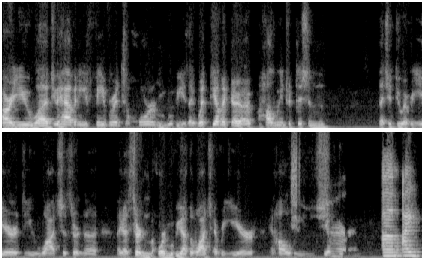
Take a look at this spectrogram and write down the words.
Are you? Uh, do you have any favorite horror movies? Like, what do you have like a, a Halloween tradition that you do every year? Do you watch a certain uh, like a certain horror movie you have to watch every year in Halloween? Do you have- Sure. Um, I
